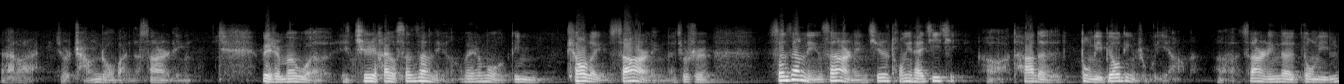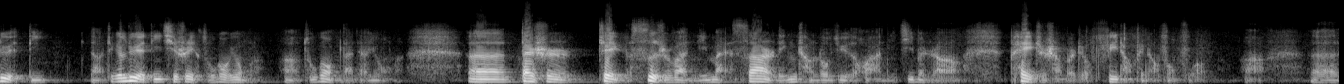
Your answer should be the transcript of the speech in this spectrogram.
Li，就是长轴版的三二零。为什么我其实还有三三零？为什么我给你挑了三二零呢？就是三三零、三二零其实同一台机器。啊，它的动力标定是不一样的啊，三二零的动力略低啊，这个略低其实也足够用了啊，足够我们大家用了，呃，但是这个四十万你买三二零长轴距的话，你基本上配置上面就非常非常丰富了啊，呃，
